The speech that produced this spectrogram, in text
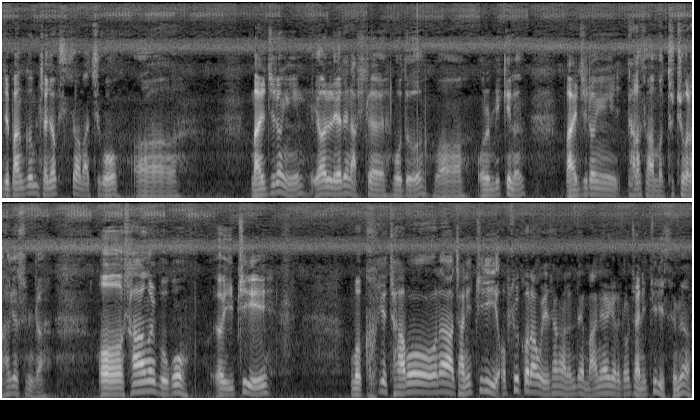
이제 방금 저녁 식사 마치고 어, 말지렁이 14대 낚시대 모두 어, 오늘 미끼는 말지렁이 달아서 한번 투척을 하겠습니다. 어, 상황을 보고 어, 입질이 뭐 크게 잡어나 잔입질이 없을 거라고 예상하는데 만약에라도 잔입질이 있으면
